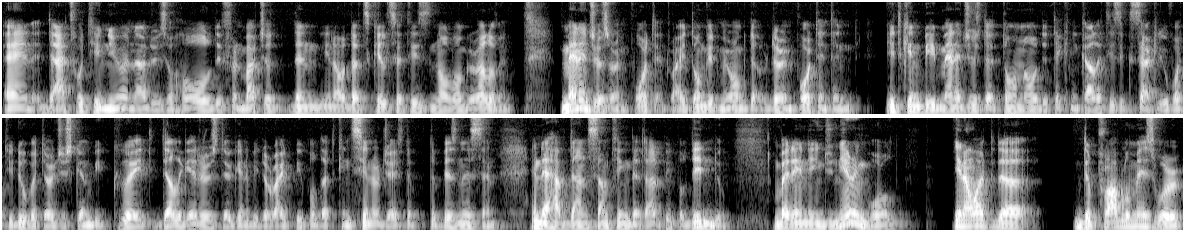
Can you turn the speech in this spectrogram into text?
And that's what you knew and now there's a whole different budget then you know that skill set is no longer relevant. Managers are important right? Don't get me wrong they're, they're important and it can be managers that don't know the technicalities exactly of what you do but they're just going to be great delegators they're going to be the right people that can synergize the, the business and and they have done something that other people didn't do. But in the engineering world you know what? The the problem is where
